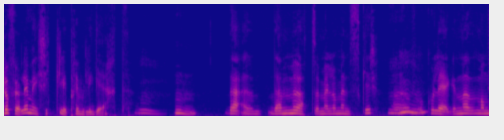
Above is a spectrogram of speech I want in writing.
da føler jeg meg skikkelig privilegert. Mm. Mm. Det er, det er møte mellom mennesker mm. og kollegene. Man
